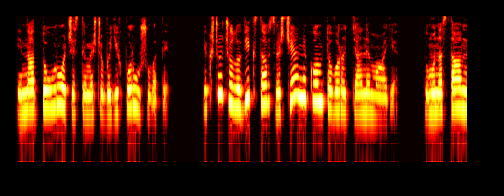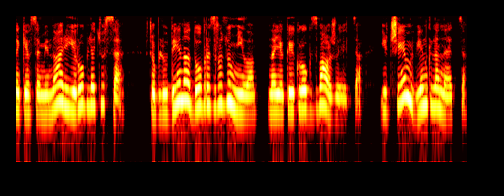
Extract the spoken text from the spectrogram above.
і надто урочистими, щоб їх порушувати. Якщо чоловік став священником, то вороття немає. Тому наставники в семінарії роблять усе, щоб людина добре зрозуміла, на який крок зважується і чим він клянеться.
